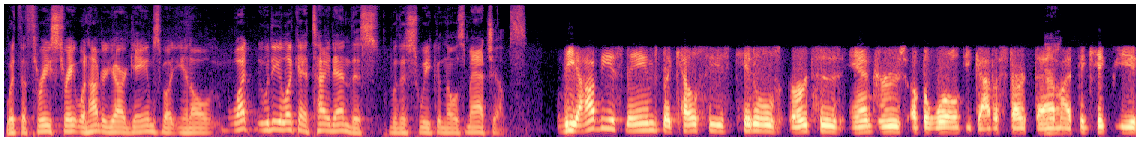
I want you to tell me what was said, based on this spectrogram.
with the three straight 100-yard games. But you know, what, what do you look at tight end this this week in those matchups? The obvious names, the Kelces, Kittles, Ertzes, Andrews of the world, you got to start them. I think Higbee,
